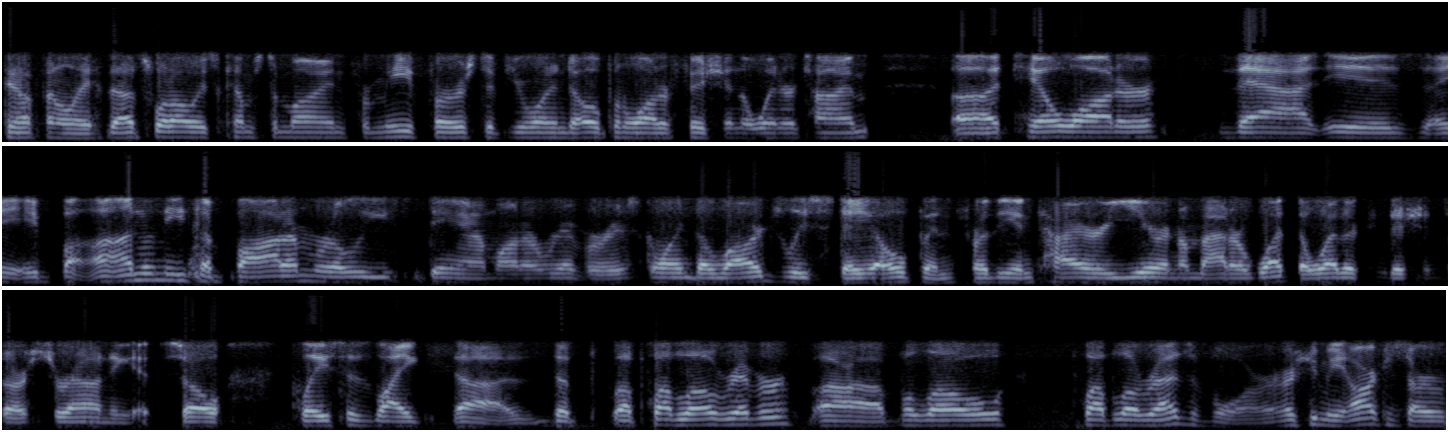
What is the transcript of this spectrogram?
Definitely. That's what always comes to mind for me first if you're wanting to open water fish in the wintertime. Uh, tailwater that is a, a underneath a bottom release dam on a river is going to largely stay open for the entire year, no matter what the weather conditions are surrounding it. So places like uh, the Pueblo River uh, below Pueblo Reservoir, or excuse me, Arkansas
